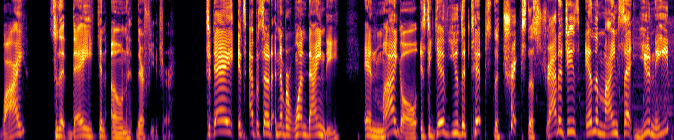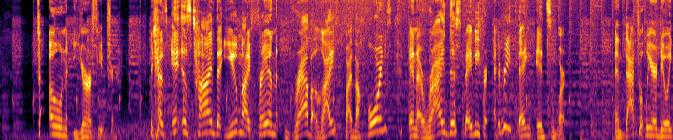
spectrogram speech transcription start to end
Why? So that they can own their future. Today, it's episode number 190. And my goal is to give you the tips, the tricks, the strategies, and the mindset you need to own your future. Because it is time that you, my friend, grab life by the horns and ride this baby for everything it's worth. And that's what we are doing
